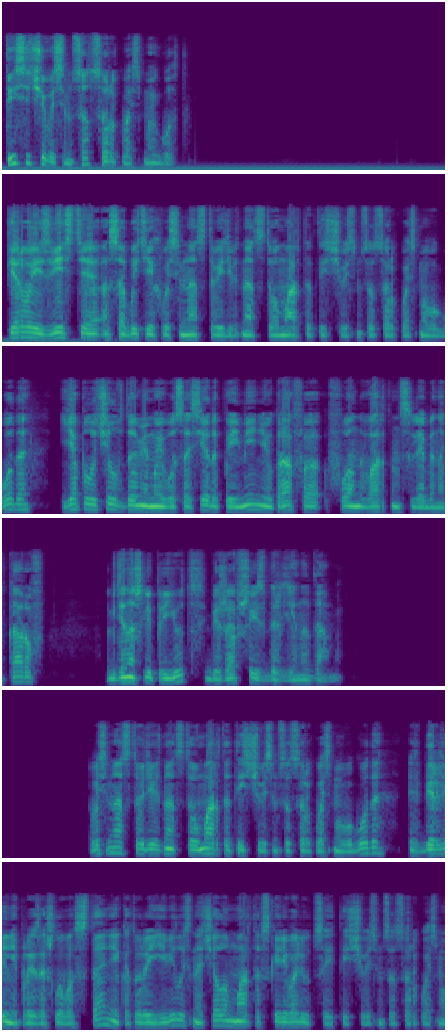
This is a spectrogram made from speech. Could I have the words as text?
1848 год. Первое известие о событиях 18 и 19 марта 1848 года я получил в доме моего соседа по имению графа фон Вартенслебена Каров, где нашли приют, бежавшие из Берлина дамы. 18-19 марта 1848 года в Берлине произошло восстание, которое явилось началом мартовской революции 1848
